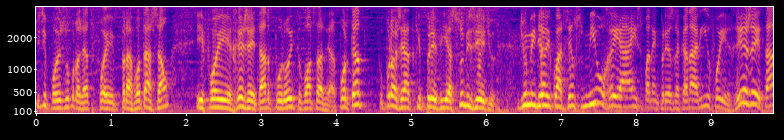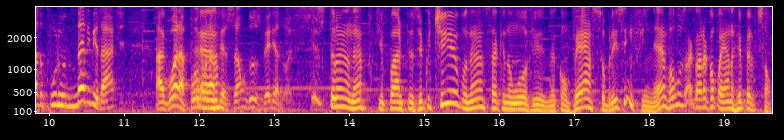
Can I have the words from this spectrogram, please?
e depois o projeto foi para votação e foi rejeitado por oito votos a zero. Portanto, o projeto que previa subsídio de 1 milhão e 400 mil reais para a empresa Canarinho foi rejeitado por unanimidade, agora há pouco É. na sessão dos vereadores. Estranho, né? Porque parte do executivo, né? Será que não houve né, conversa sobre isso? Enfim, né? Vamos agora acompanhar na repercussão.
